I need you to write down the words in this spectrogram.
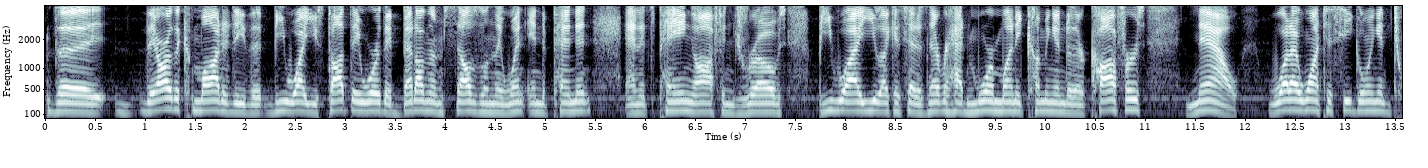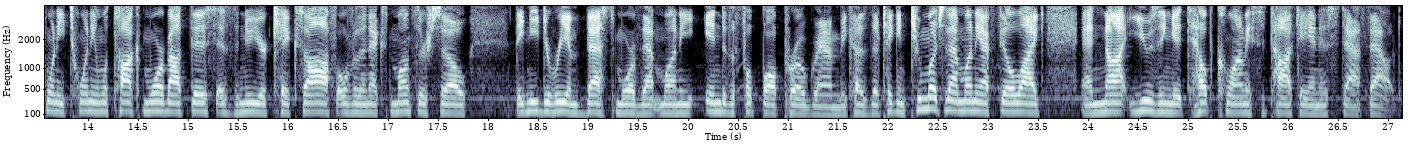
the they are the commodity that BYU thought they were. They bet on themselves when they went independent, and it's paying off in droves. BYU, like I said, has never had more money coming into their coffers. Now, what I want to see going into 2020, and we'll talk more about this as the new year kicks off over the next month or so. They need to reinvest more of that money into the football program because they're taking too much of that money, I feel like, and not using it to help Kalani Sitake and his staff out.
